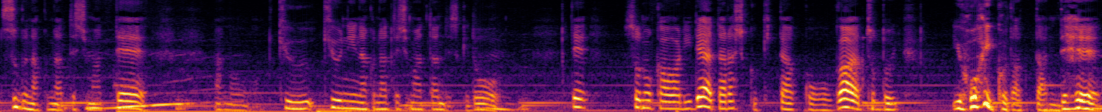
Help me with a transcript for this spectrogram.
すぐ亡くなってしまってあの急急に亡くなってしまったんですけど。でその代わりで新しく来た子がちょっと弱い子だったんで、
